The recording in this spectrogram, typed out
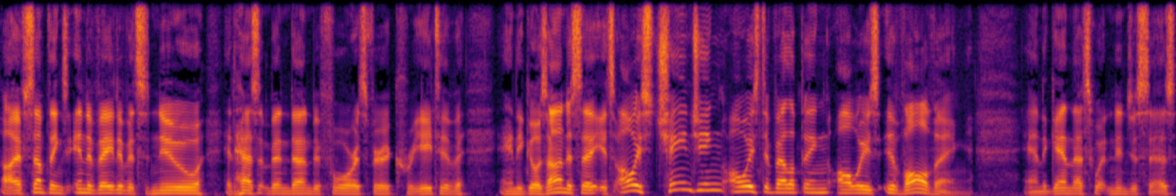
uh, if something's innovative, it's new, it hasn't been done before, it's very creative. And he goes on to say it's always changing, always developing, always evolving. And again, that's what Ninja says.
